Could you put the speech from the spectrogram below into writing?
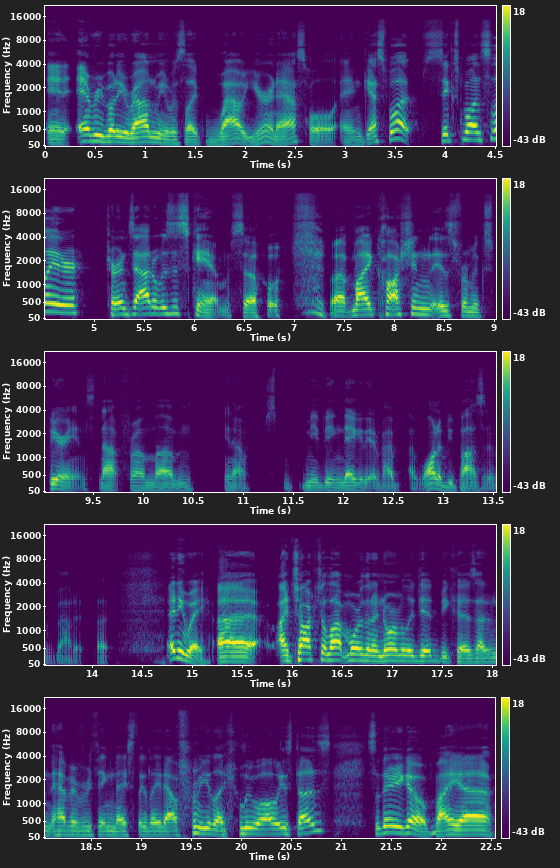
and everybody around me was like, "Wow, you're an asshole." And guess what? 6 months later, turns out it was a scam. So uh, my caution is from experience, not from um, you know, me being negative. I, I want to be positive about it. But anyway, uh, I talked a lot more than I normally did because I didn't have everything nicely laid out for me like Lou always does. So there you go. My uh,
